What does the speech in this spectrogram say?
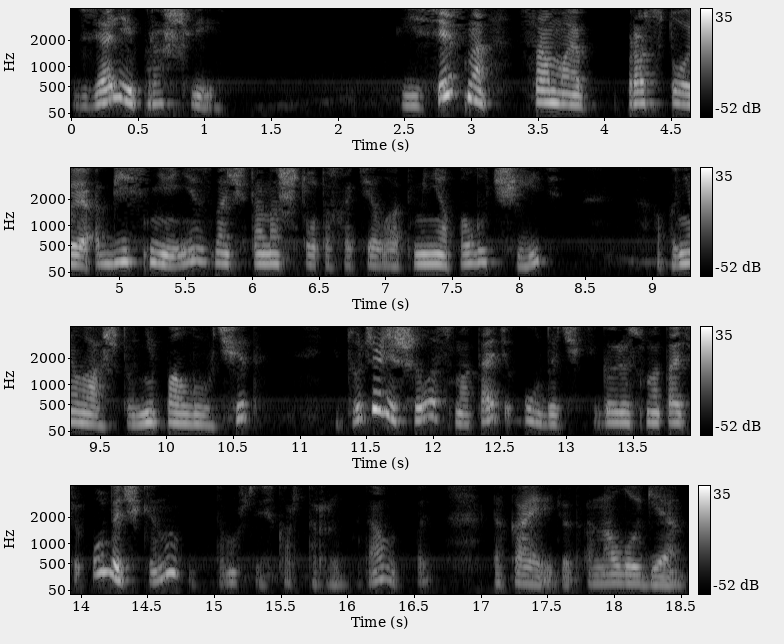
взяли и прошли. Естественно, самое простое объяснение, значит, она что-то хотела от меня получить, а поняла, что не получит – тут же решила смотать удочки. Говорю, смотать удочки, ну, потому что здесь карта рыбы, да, вот такая идет аналогия.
